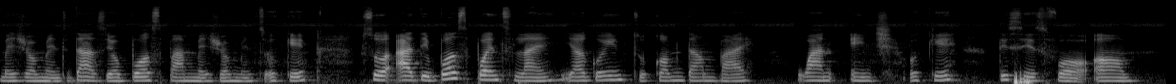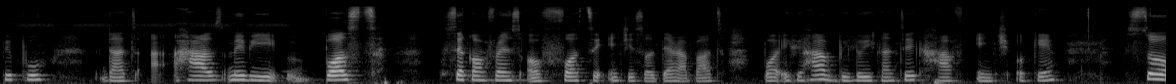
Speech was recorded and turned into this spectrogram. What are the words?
measurement. That's your bust span measurement okay so at the bust point line you are going to come down by one inch okay? This is for um people that has maybe bust circumference of 40 inches or thereabout. But if you have below you can take half inch okay? So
